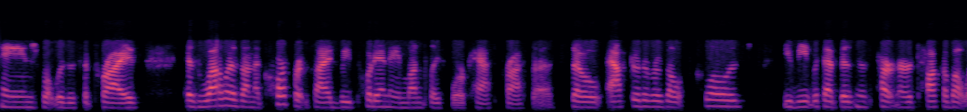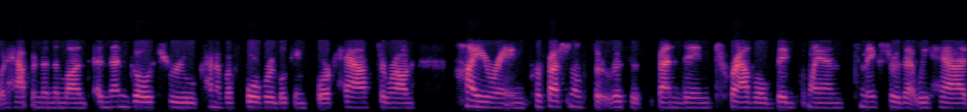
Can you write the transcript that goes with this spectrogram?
changed, what was a surprise, as well as on the corporate side, we put in a monthly forecast process. So after the results closed, you meet with that business partner, talk about what happened in the month, and then go through kind of a forward looking forecast around hiring, professional services spending, travel, big plans to make sure that we had,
